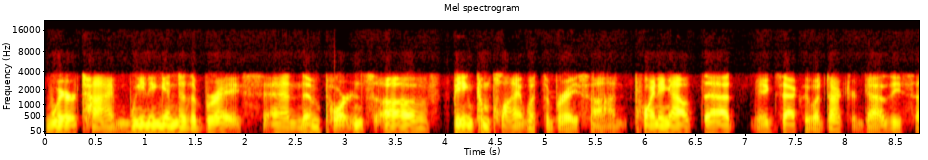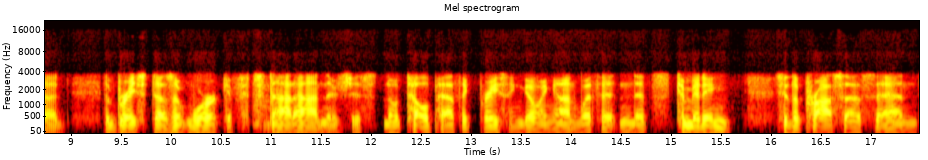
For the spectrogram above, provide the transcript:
wear time, weaning into the brace, and the importance of being compliant with the brace on, pointing out that exactly what Dr. Ghazi said. The brace doesn't work if it's not on. There's just no telepathic bracing going on with it, and it's committing to the process and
